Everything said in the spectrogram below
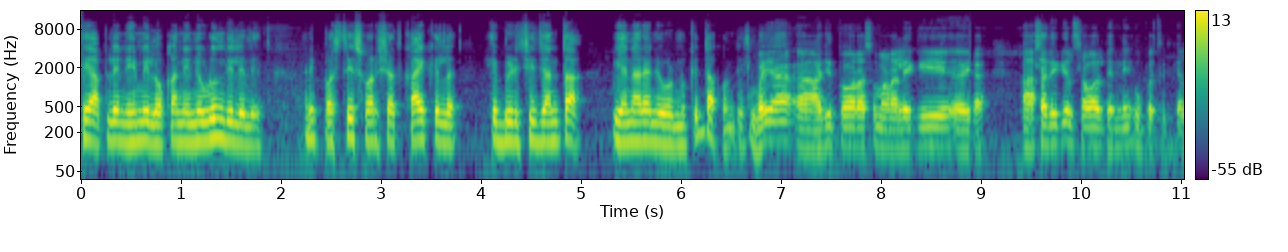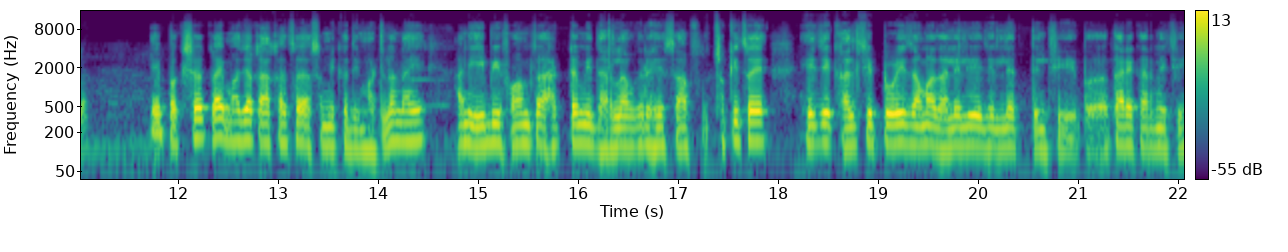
हे आपले नेहमी लोकांनी निवडून दिलेले आहेत. आणि पस्तीस वर्षात काय केलं हे बीडची जनता येणाऱ्या निवडणुकीत दाखवून दिली. भैया अजित पवार असं म्हणाले की असा देखील सवाल त्यांनी उपस्थित केला. हे पक्ष काय माझ्या काकाचं आहे असं मी कधी म्हटलं नाही. आणि ए बी फॉर्मचा हट्ट मी धरला वगैरे हे साफ चुकीचं आहे. हे जे खालची टोळी जमा झालेली आहे जिल्ह्यात त्यांची कार्यकारणीची कार्यकारिणीची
